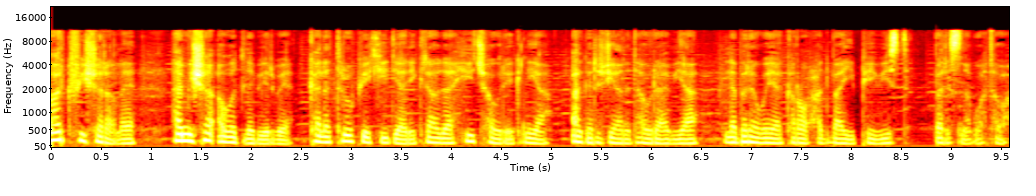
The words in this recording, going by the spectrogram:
مارک فیشەر ئەڵێ، هەمیشە ئەوەت لەبیر بێ کە لە ترۆپێکی دیاریکراودا هیچ هەورێک نییە، ئەگەر ژیانت هەوراوییە لەبەرئەوەیە کە ڕۆحت بایی پێویست بەرز نەبووەتەوە.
